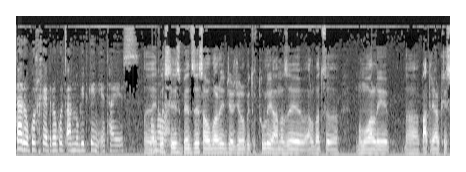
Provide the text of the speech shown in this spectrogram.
და როგორ ხედ როგორ წარმოგიდგენიათ აი ეს ეკლესიის ბედზე საუბარი ჯერჯერობით რთულია ამაზე ალბათ მომავალი პატრიარქის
